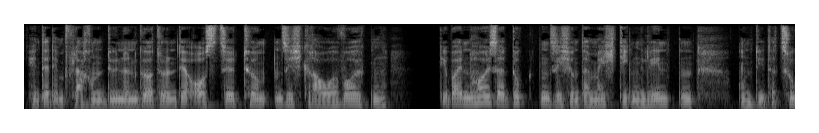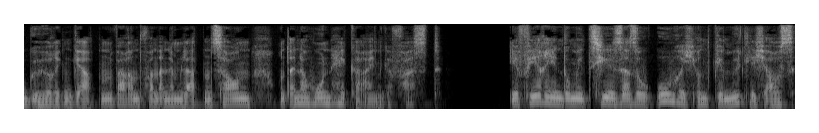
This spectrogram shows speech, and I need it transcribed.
Hinter dem flachen Dünengürtel der Ostsee türmten sich graue Wolken, die beiden Häuser duckten sich unter mächtigen Lehnten, und die dazugehörigen Gärten waren von einem Lattenzaun und einer hohen Hecke eingefasst. Ihr Feriendomizil sah so urig und gemütlich aus,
